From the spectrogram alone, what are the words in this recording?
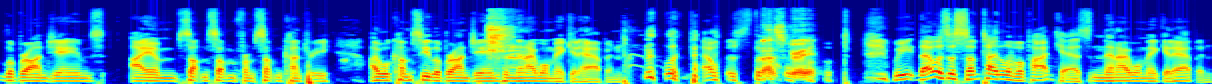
LeBron James." I am something something from something country. I will come see LeBron James and then I will make it happen. like that was the That's great. We that was a subtitle of a podcast, and then I will make it happen.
